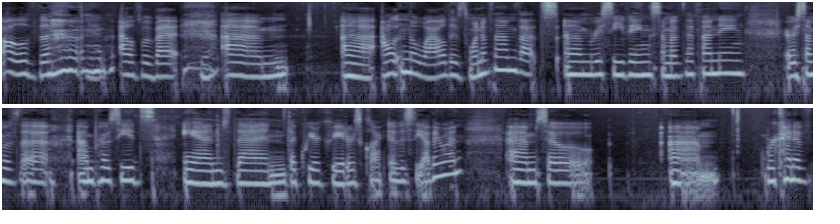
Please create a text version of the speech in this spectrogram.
all of the alphabet. Yeah. Uh, Out in the Wild is one of them that's um, receiving some of the funding or some of the um, proceeds, and then the Queer Creators Collective is the other one. Um, so um, we're kind of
